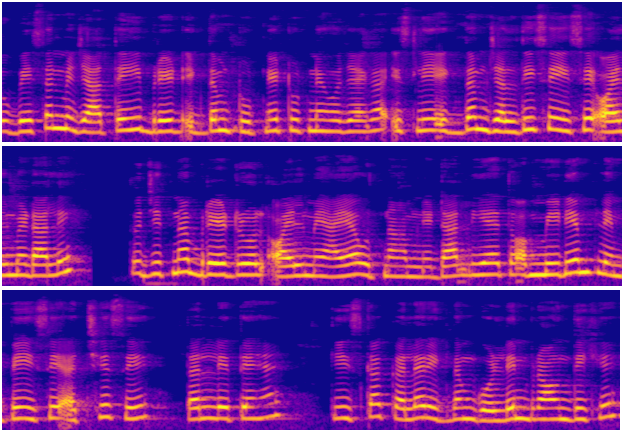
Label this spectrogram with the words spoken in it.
तो बेसन में जाते ही ब्रेड एकदम टूटने टूटने हो जाएगा, इसलिए एकदम जल्दी से इसे ऑयल में डालें। तो जितना ब्रेड रोल ऑयल में आया, उतना हमने डाल लिया है। तो अब मीडियम फ्लेम पे इसे अच्छे से तल लेते हैं कि इसका कलर एकदम गोल्डन ब्राउन दिखे।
